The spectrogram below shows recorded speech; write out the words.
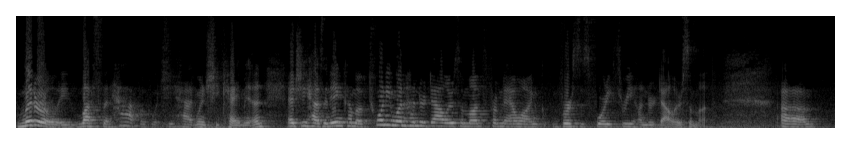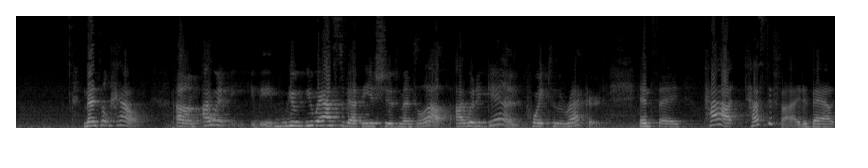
literally less than half of what she had when she came in, and she has an income of $2,100 a month from now on versus $4,300 a month. Um, mental health. Um, I would, you, you asked about the issue of mental health. I would again point to the record and say, Pat testified about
